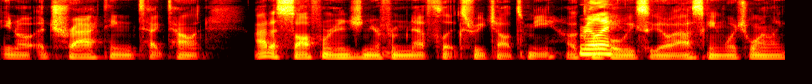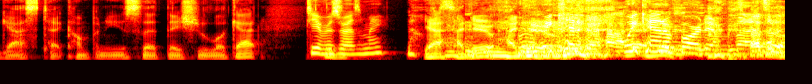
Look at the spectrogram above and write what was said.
you know, attracting tech talent. I had a software engineer from Netflix reach out to me a Really? couple weeks ago asking which oil and gas tech companies that they should look at. Do you have his resume? No. Yeah, I do. I do. We can't- we can't afford him, but- That's what,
